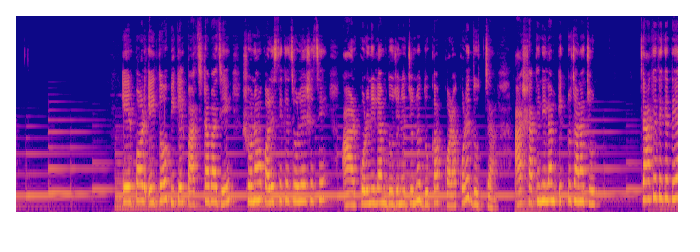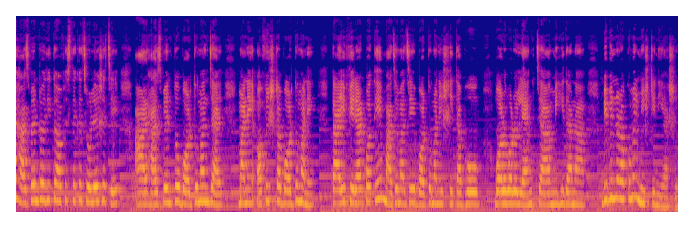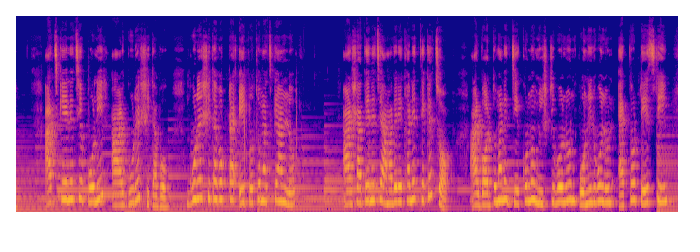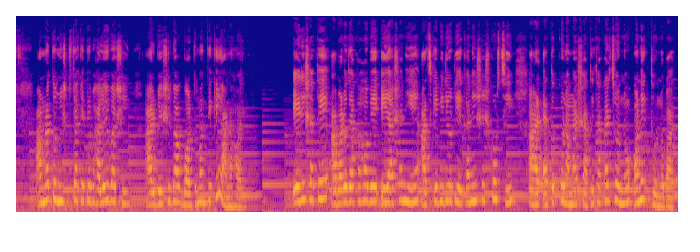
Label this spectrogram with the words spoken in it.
এরপর এই তো বিকেল পাঁচটা বাজে, সোনাও কলেজ থেকে চলে এসেছে। আর করে নিলাম দুজনের জন্য দু কাপ কড়া করে দুধ চা। আর সাথে নিলাম একটু চানাচুর। চা খেতে খেতে হাজব্যান্ড ওইদিকে অফিস থেকে চলে এসেছে। আর হাজব্যান্ড তো বর্ধমান যায় মানে অফিসটা বর্ধমানে। তাই ফেরার পথে মাঝে মাঝে বর্ধমানের সীতাভোগ, বড় বড় ল্যাংচা, মিহিদানা, বিভিন্ন রকমের মিষ্টি নিয়ে আসে। আজকে এনেছে পনির আর গুড়ের সীতাভোগ। গুড়ের সীতাভোগটা এই প্রথম আজকে আনলো। আর সাথে এনেছে আমাদের এখানের থেকে চপ। আর বর্ধমানের যে কোনো মিষ্টি বলুন, পনির বলুন, এত টেস্টি আমরা তো মিষ্টিটা খেতে ভালোইবাসি আর বেশিরভাগ বর্ধমান থেকেই আনা হয়। এরই সাথে আবারও দেখা হবে এই আশা নিয়ে। আজকে ভিডিওটি এখানেই শেষ করছি, আর এতক্ষণ আমার সাথে থাকার জন্য অনেক ধন্যবাদ।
